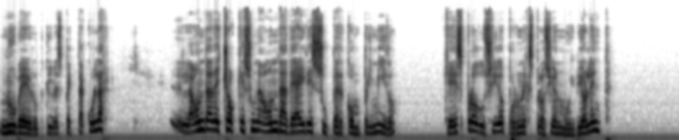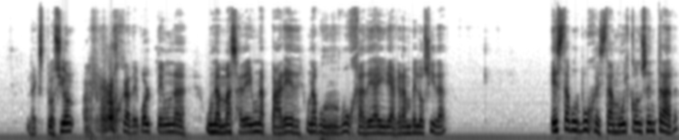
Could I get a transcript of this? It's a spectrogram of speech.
nube eruptiva espectacular. La onda de choque es una onda de aire supercomprimido que es producido por una explosión muy violenta. La explosión arroja de golpe una, una masa de aire, una pared, una burbuja de aire a gran velocidad. Esta burbuja está muy concentrada,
